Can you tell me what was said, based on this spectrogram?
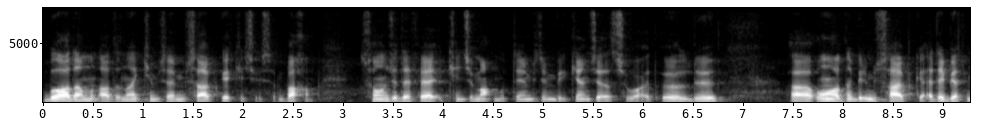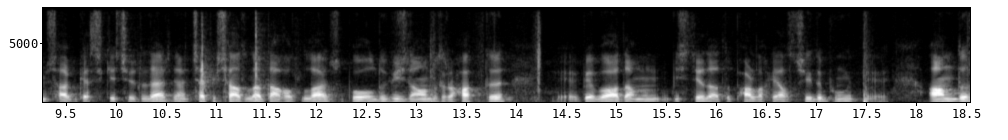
bu adamın adına kimsə müsabiqə keçirsin. Baxın, sonuncu dəfə 2-ci Mahmud deyən bizim bir gənc yazıçı var idi, öldü. Onun adına bir müsabiqə, ədəbiyyat müsabiqəsi keçirdilər. Yəni çəpik çaldılar, dağıldılar. Bu oldu, vicdanımız rahatdır. Bu adamın istedadlı, parlaq yazıçı idi. Bunu andı.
